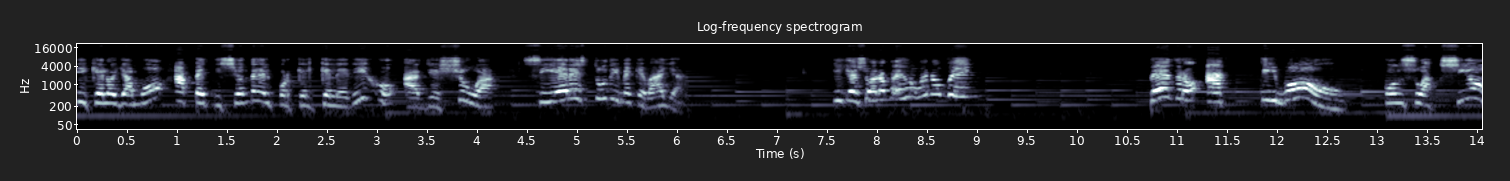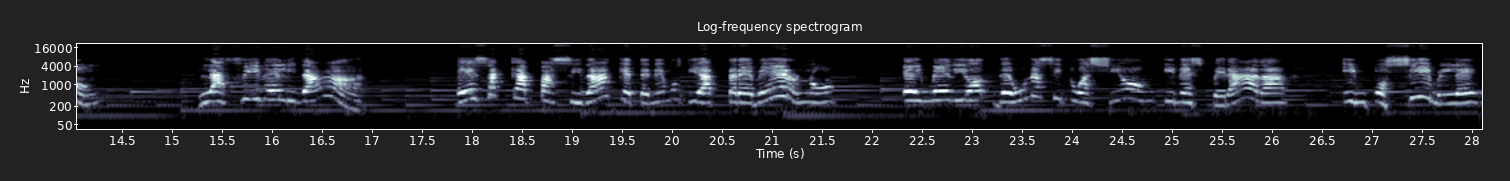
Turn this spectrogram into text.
Y que lo llamó a petición de él, porque el que le dijo a Yeshua, si eres tú, dime que vaya. Y Yeshua lo que dijo, bueno, ven. Pedro activó con su acción la fidelidad esa capacidad que tenemos de atrevernos en medio de una situación inesperada, imposible,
